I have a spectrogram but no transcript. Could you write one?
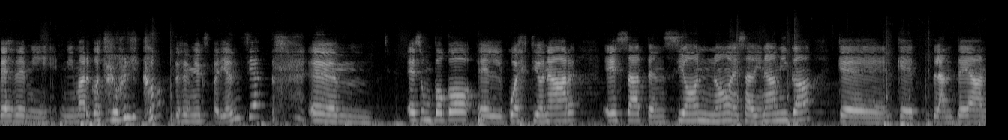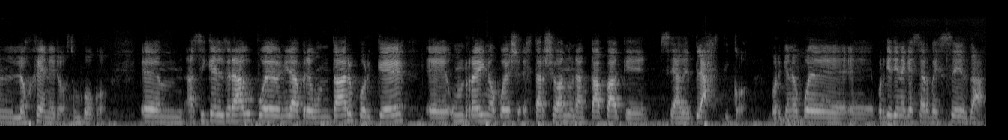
desde mi, mi marco teórico, desde mi experiencia, em, es un poco el cuestionar esa tensión, ¿no? esa dinámica que, que plantean los géneros un poco. Em, así que el drag puede venir a preguntar por qué eh, un rey no puede estar llevando una capa que sea de plástico, por qué no puede, eh, por qué tiene que ser de seda,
